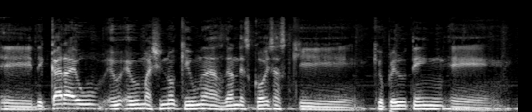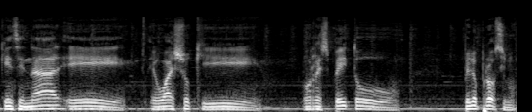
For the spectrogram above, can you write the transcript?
eh, de cara eu, eu, eu imagino que uma das grandes coisas que, que o Peru tem eh, que ensinar é, eu acho que o respeito pelo próximo.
